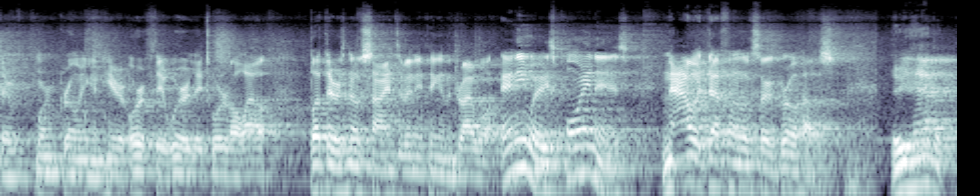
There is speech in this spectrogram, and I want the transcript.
they weren't growing in here. Or if they were, they tore it all out. But there was no signs of anything in the drywall. Anyways, point is, now it definitely looks like a grow house. There you have it.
